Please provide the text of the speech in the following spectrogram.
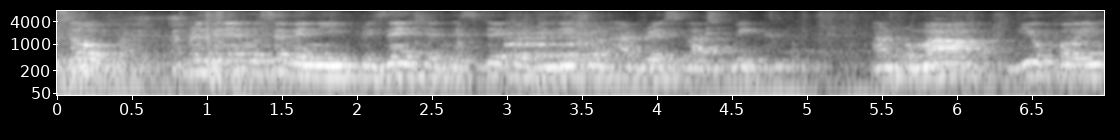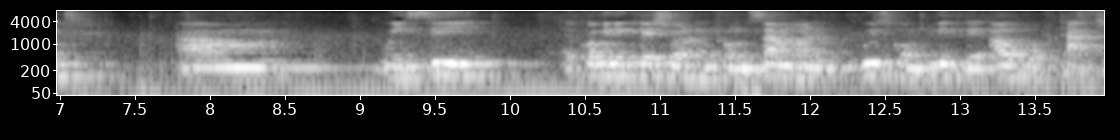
So, President Museveni presented the State of the Nation address last week. And from our viewpoint, um, we see a communication from someone who is completely out of touch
